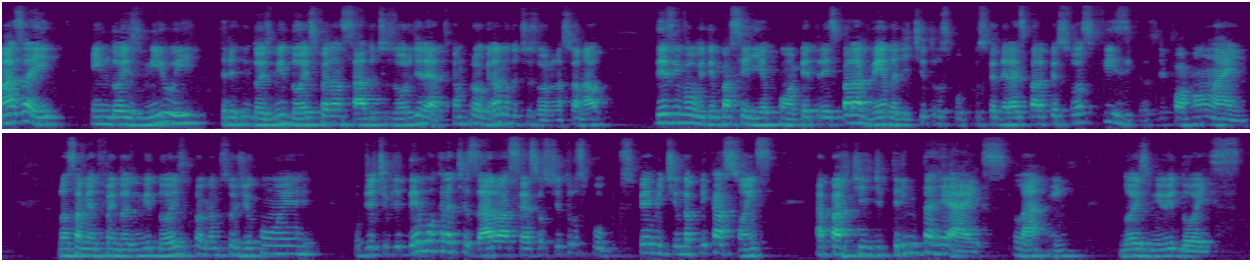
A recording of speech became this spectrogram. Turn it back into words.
Mas aí, em, 2003, em 2002, foi lançado o Tesouro Direto, que é um programa do Tesouro Nacional desenvolvido em parceria com a B3 para a venda de títulos públicos federais para pessoas físicas, de forma online. O lançamento foi em 2002 o programa surgiu com o objetivo de democratizar o acesso aos títulos públicos, permitindo aplicações a partir de 30 reais, lá em 2002.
